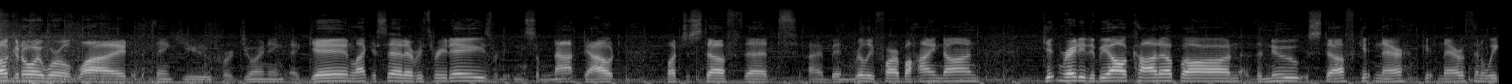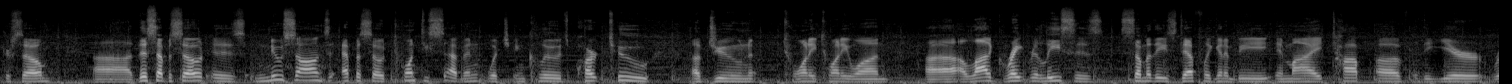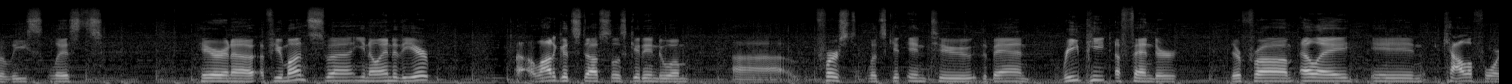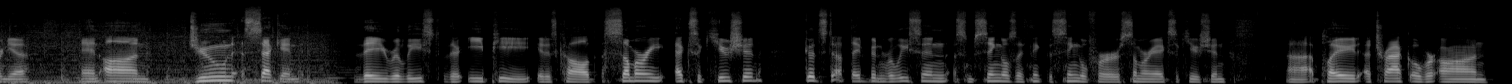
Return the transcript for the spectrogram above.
Punkanoid Worldwide, thank you for joining again. Like I said, every three days we're getting some knocked out, bunch of stuff that I've been really far behind on. Getting ready to be all caught up on the new stuff, getting there, getting there within a week or so. Uh, this episode is New Songs, episode 27, which includes part two of June 2021. Uh, a lot of great releases. Some of these definitely going to be in my top of the year release lists here in a, a few months. Uh, you know, end of the year. A lot of good stuff. So let's get into them. Uh, first, let's get into the band Repeat Offender. They're from LA in California, and on June 2nd, they released their EP. It is called Summary Execution good stuff. They'd been releasing some singles. I think the single for Summary Execution uh, played a track over on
